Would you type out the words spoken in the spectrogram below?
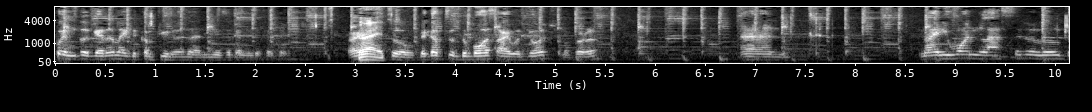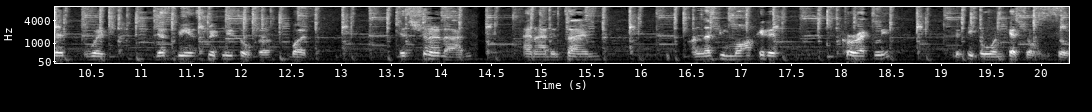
putting together like the computers and music and different things. Right? Right. So big up to the boss Iwer George, my brother. And 91 lasted a little bit with just being strictly soca, but it's Trinidad, and at the time, unless you market it correctly, the people won't catch on. So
